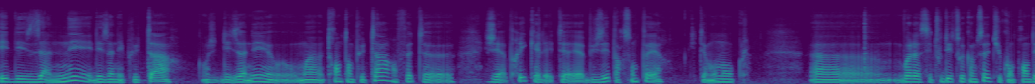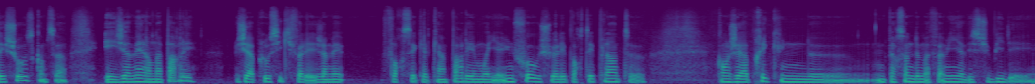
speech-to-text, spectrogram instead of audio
Et des années, des années plus tard, des années, au moins 30 ans plus tard, en fait, euh, j'ai appris qu'elle était abusée par son père, qui était mon oncle. Euh, voilà, c'est tout des trucs comme ça, et tu comprends des choses comme ça. Et jamais elle en a parlé. J'ai appris aussi qu'il fallait jamais forcer quelqu'un à parler. Moi, il y a une fois où je suis allé porter plainte, euh, quand j'ai appris qu'une une personne de ma famille avait subi des,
